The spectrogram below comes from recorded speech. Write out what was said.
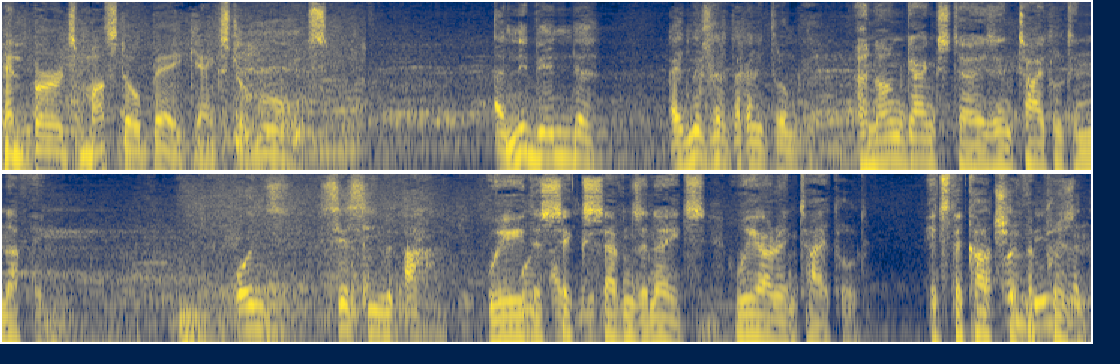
And birds must obey gangster rules. En nie bende, hy het niks gerig aan die tronk nie. A non-gangster is entitled to nothing. Ons 6 7 8. We, the six, sevens, and eights, we are entitled. It's the culture of the prison.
